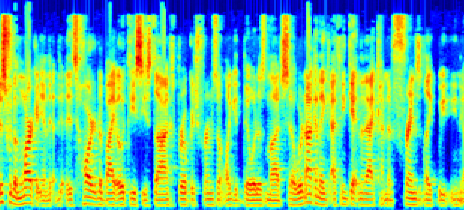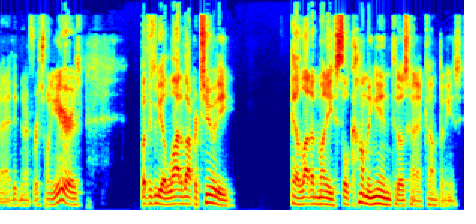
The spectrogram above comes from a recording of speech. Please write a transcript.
just for the market. It's harder to buy OTC stocks. Brokerage firms don't like to do it as much. So we're not going to, I think, get into that kind of frenzy like we, you know, I did in our first 20 years. But there's going to be a lot of opportunity and a lot of money still coming into those kind of companies.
